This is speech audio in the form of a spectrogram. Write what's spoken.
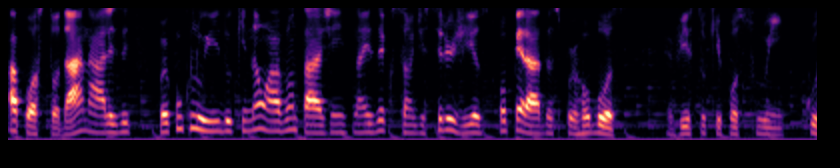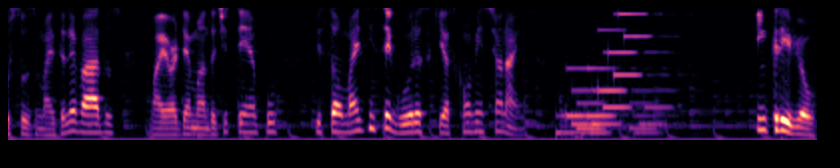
Após toda a análise, foi concluído que não há vantagens na execução de cirurgias operadas por robôs, visto que possuem custos mais elevados, maior demanda de tempo e são mais inseguras que as convencionais. Incrível,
